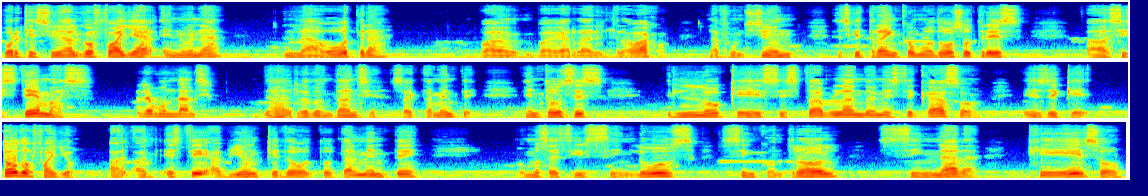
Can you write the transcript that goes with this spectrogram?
porque si algo falla en una, la otra va, a agarrar el trabajo. La función es que traen como dos o tres ah, sistemas. Redundancia. Ah, redundancia, exactamente. Entonces, lo que se está hablando en este caso es de que todo falló. Este avión quedó totalmente, vamos a decir, sin luz, sin control, sin nada. Que eso,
